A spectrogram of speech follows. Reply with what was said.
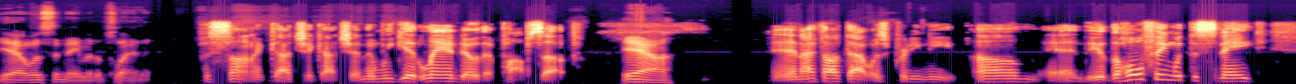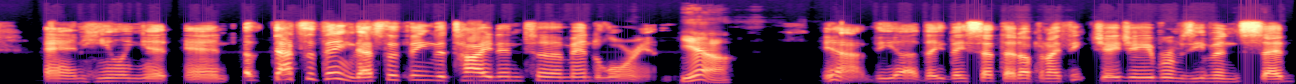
yeah, was the name of the planet. Pasaana, gotcha, gotcha. And then we get Lando that pops up. Yeah, and I thought that was pretty neat. Um, and the the whole thing with the snake and healing it, and uh, that's the thing. That's the thing that tied into Mandalorian. yeah, Yeah, the uh, they they set that up, and I think J.J. Abrams even said,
